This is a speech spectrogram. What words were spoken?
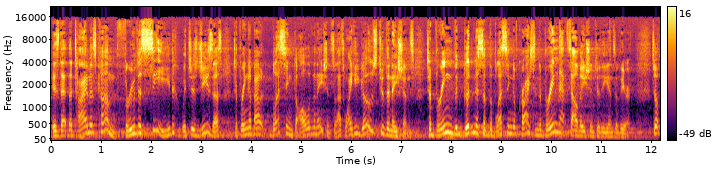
is that the time has come through the seed, which is Jesus, to bring about blessing to all of the nations. So that's why he goes to the nations, to bring the goodness of the blessing of Christ and to bring that salvation to the ends of the earth. So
